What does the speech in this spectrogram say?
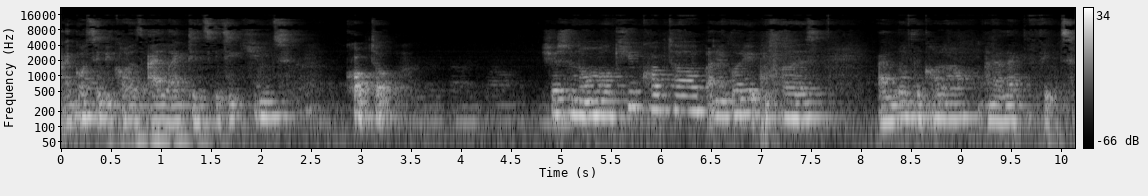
I got it because i liked it. It's a cute crop top just a normal cute crop top and i got it because i love the color and i like the fit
